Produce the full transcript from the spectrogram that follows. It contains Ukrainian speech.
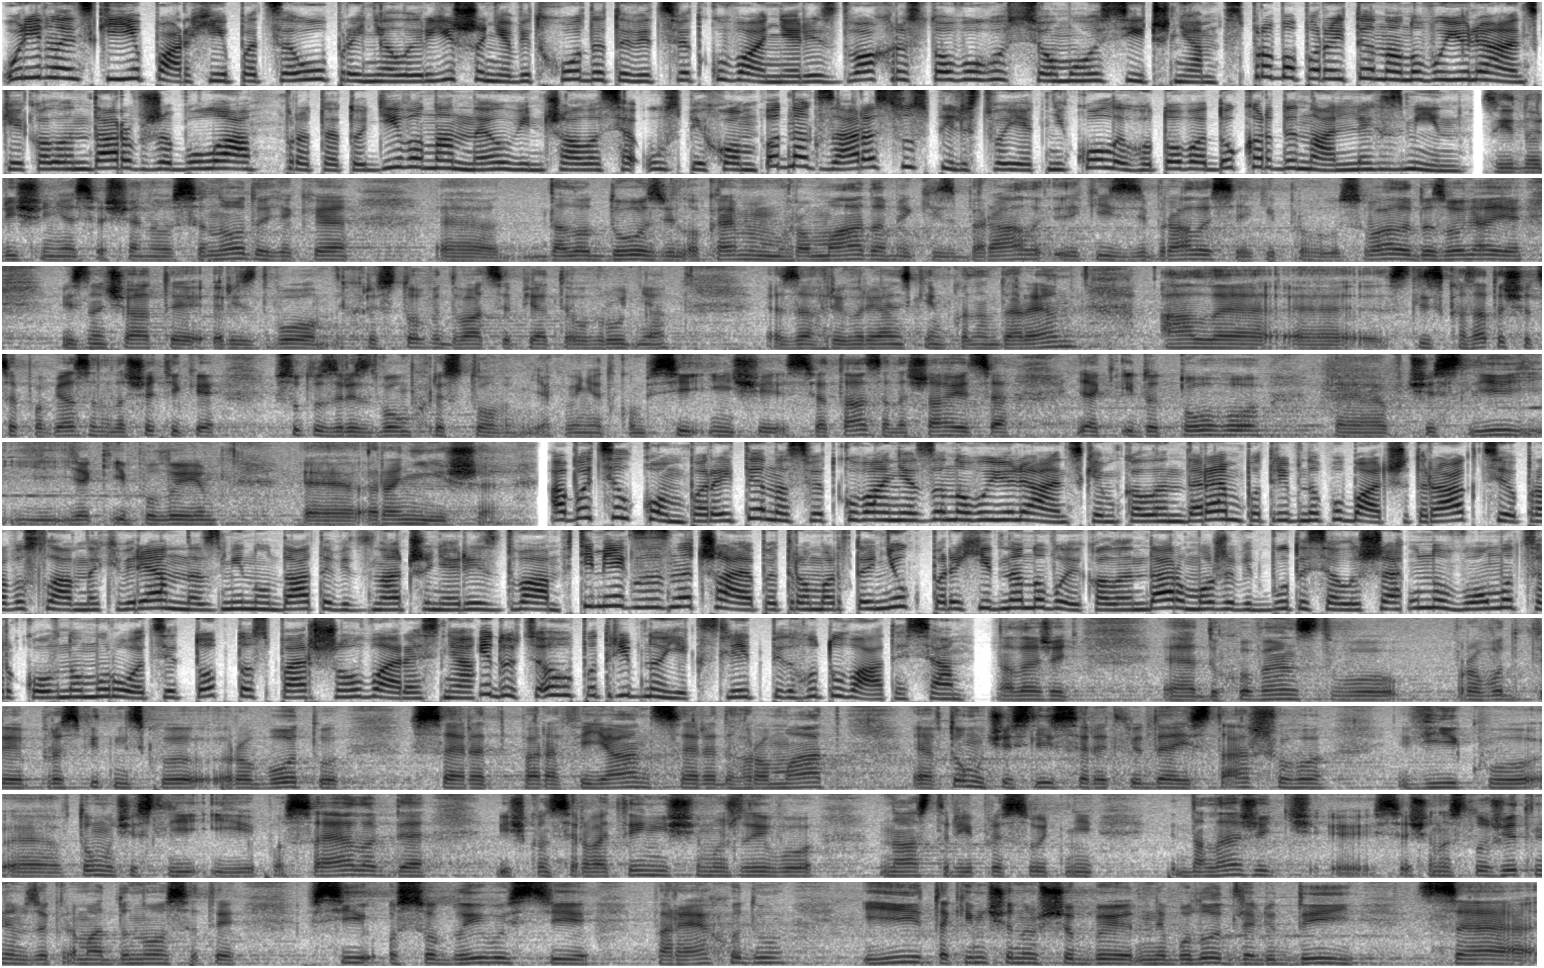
У Рівненській єпархії ПЦУ прийняли рішення відходити від святкування Різдва Христового 7 січня. Спроба перейти на новоюліанський календар вже була, проте тоді вона не увінчалася успіхом. Однак зараз суспільство як ніколи готове до кардинальних змін. Згідно рішення священного синоду, яке е, дало дозвіл окремим громадам, які збирали, які зібралися, які проголосували, дозволяє відзначати Різдво Христове 25 грудня за Григоріанським календарем. Але е, слід сказати, що це пов'язано лише тільки суто з Різдвом Христовим, як винятком. Всі інші свята залишаються як і до того, е, в числі, як і були раніше. Аби цілком перейти на святкування за новоюліанським календарем, потрібно побачити реакцію православних вірян на зміну дати відзначення Різдва. Втім, як зазначає Петро Мартинюк, перехід на новий календар може відбутися лише у новому церковному році, тобто з 1 вересня. І до цього потрібно як слід підготуватися. Належить е, духовенству проводити просвітницьку роботу серед парафіян, серед громад, е, в тому числі серед людей старшого віку, е, в тому числі і по селах, де більш консервативніші, можливо, настрої присутні. Належить е, священнослужителям, зокрема, доносити всі особливості переходу і таким чином, щоб не було для людей це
